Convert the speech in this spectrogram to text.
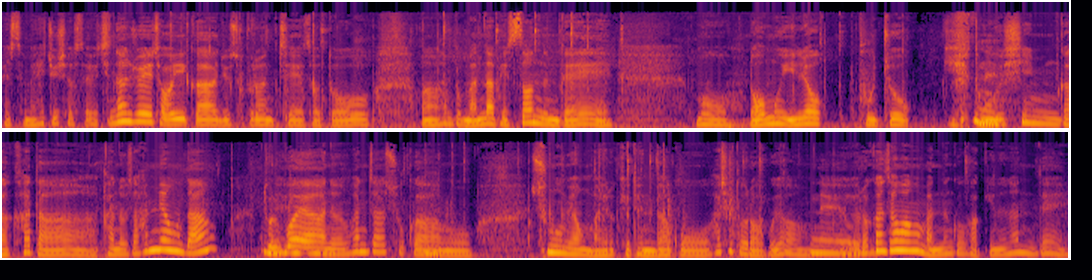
말씀을 해 주셨어요. 지난주에 저희가 뉴스 브런치에서도 어, 한번 만나 뵀었는데 뭐 너무 인력 부족이 너무 네. 심각하다. 간호사 한 명당 돌봐야 네. 하는 환자 수가 음. 뭐 20명 막 이렇게 된다고 하시더라고요. 네. 그러니까 여러 가지 상황은 맞는 것 같기는 한데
